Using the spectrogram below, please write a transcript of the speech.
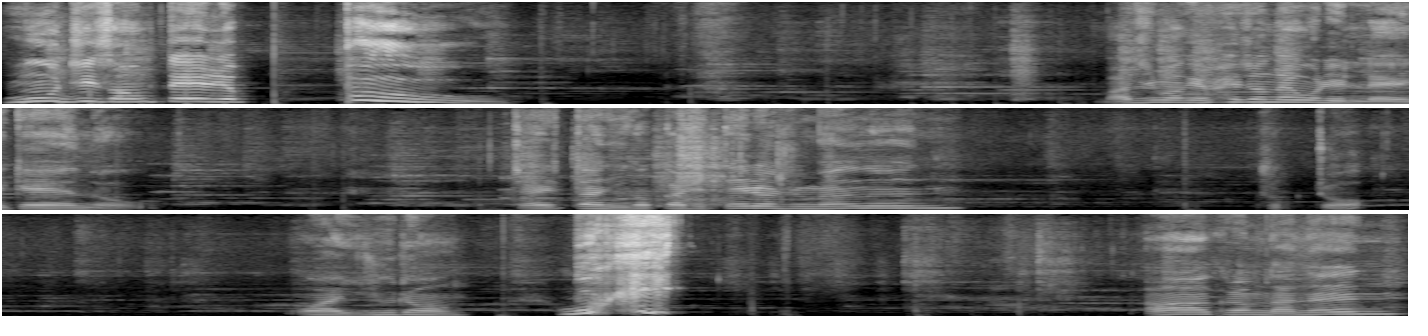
무지성 때려 뿌! 마지막에 회전의 우리 레게노. 자 일단 이것까지 때려주면은 죽죠. 와 유령 무기. 아 그럼 나는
